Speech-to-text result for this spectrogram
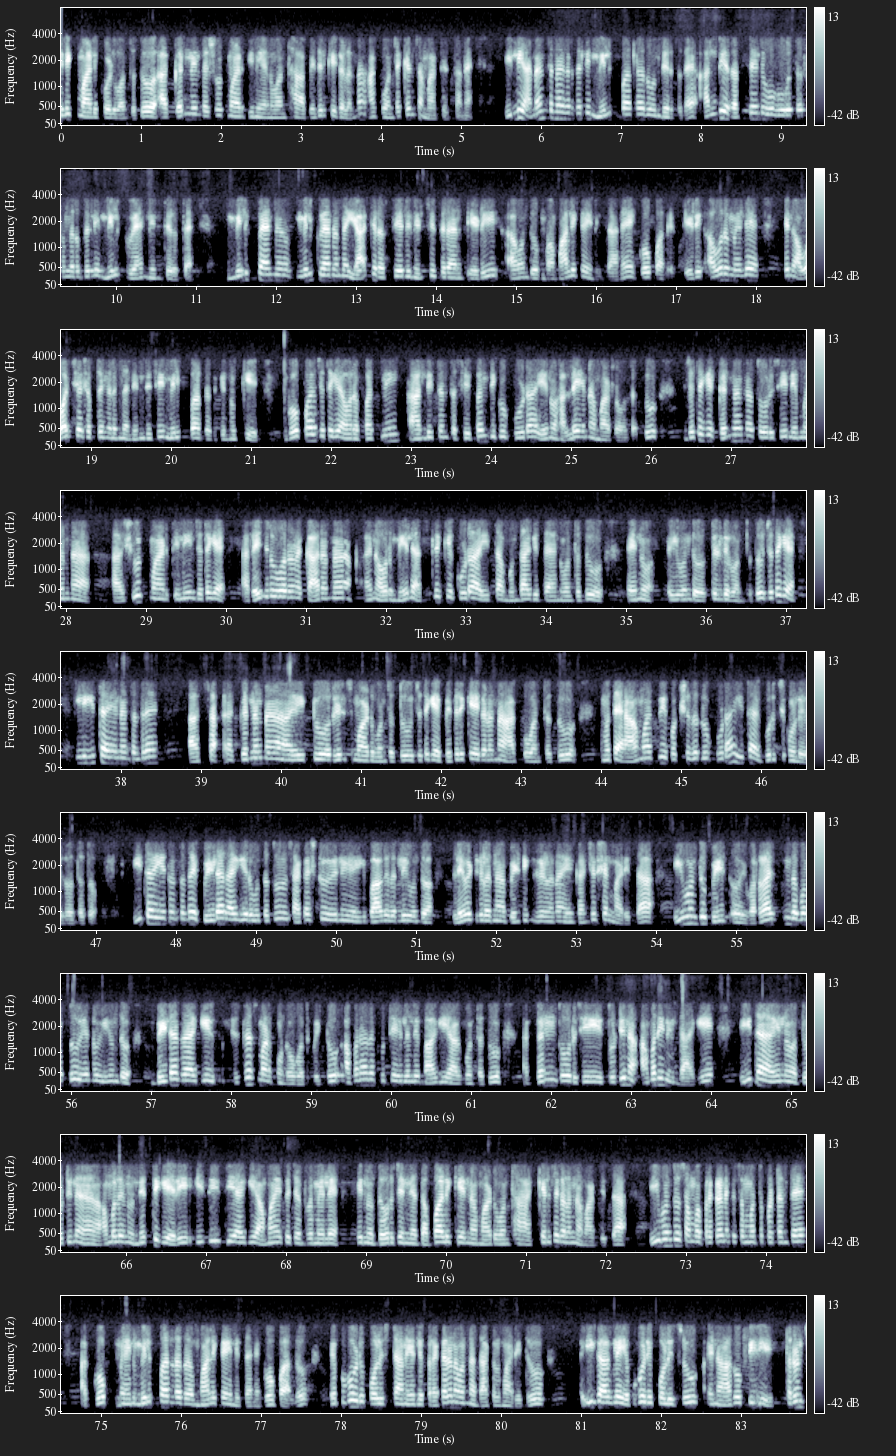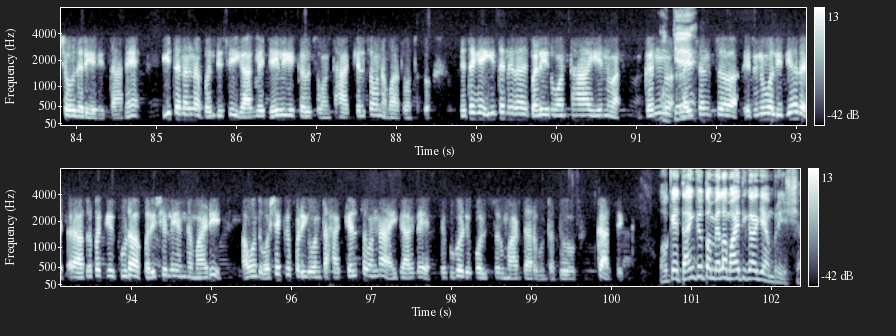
ಕ್ಲಿಕ್ ಮಾಡಿಕೊಳ್ಳುವಂಥದ್ದು ಆ ಗನ್ನಿಂದ ಶೂಟ್ ಮಾಡ್ತೀನಿ ಅನ್ನುವಂತಹ ಬೆದರಿಕೆಗಳನ್ನ ಹಾಕುವಂತ ಕೆಲಸ ಮಾಡ್ತಿರ್ತಾನೆ. ಇಲ್ಲಿ ಅನಂತನಗರದಲ್ಲಿ ಮಿಲ್ಕ್ ಪಾರ್ಲರ್ ಒಂದಿರ್ತದೆ ಅಲ್ಲಿ ರಸ್ತೆಯಲ್ಲಿ ಹೋಗುವಂತ ಸಂದರ್ಭದಲ್ಲಿ ಮಿಲ್ಕ್ ವ್ಯಾನ್ ನಿಂತಿರುತ್ತೆ. ಮಿಲ್ಕ್ ವ್ಯಾನ್ ಮಿಲ್ಕ್ ವ್ಯಾನ್ ಅನ್ನ ಯಾಕೆ ರಸ್ತೆಯಲ್ಲಿ ನಿಲ್ಸಿದ್ದಾರೆ ಅಂತ ಹೇಳಿ ಆ ಒಂದು ಮಾಲೀಕ ಏನಿದ್ದಾನೆ, ಗೋಪಾಲ್ ಅಂತ ಹೇಳಿ ಅವರ ಮೇಲೆ ಏನು ಅವಾಚ್ಯ ಶಬ್ದಗಳಿಂದ ನಿಂದಿಸಿ ಮಿಲ್ಕ್ ಪಾರ್ಲರ್ಗೆ ನುಗ್ಗಿ, ಗೋಪಾಲ್ ಜೊತೆಗೆ ಅವರ ಪತ್ನಿ, ಅಲ್ಲಿದ್ದಂತ ಸಿಬ್ಬಂದಿಗೂ ಕೂಡ ಏನು ಹಲ್ಲೆಯನ್ನ ಮಾಡಿರುವಂತದ್ದು ಜೊತೆಗೆ ಗನ್ನನ್ನ ತೋರಿಸಿ ನಿಮ್ಮನ್ನ ಶೂಟ್ ಮಾಡ್ತೀನಿ, ಜೊತೆಗೆ ರೇಂಜ್ ರೋವರ್ ಕಾರನ್ನ ಏನು ಅವ್ರ ಮೇಲೆ ಹತ್ಲಿಕ್ಕೆ ಕೂಡ ಈತ ಮುಂದಾಗಿದ್ದ ಅನ್ನುವಂಥದ್ದು ಏನು ಈ ಒಂದು ತಿಳಿದಿರುವಂತದ್ದು ಜೊತೆಗೆ ಇಲ್ಲಿ ಈತ ಏನಂತಂದ್ರೆ ಗನ್ನನ್ನ ಇಟ್ಟು ರೀಲ್ಸ್ ಮಾಡುವಂತದ್ದು ಜೊತೆಗೆ ಬೆದರಿಕೆಗಳನ್ನ ಹಾಕುವಂತದ್ದು ಮತ್ತೆ ಆಮ್ ಆದ್ಮಿ ಪಕ್ಷದಲ್ಲೂ ಕೂಡ ಈತ ಗುರುತಿಸಿಕೊಂಡಿರುವಂತದ್ದು ಈತ ಏನಂತಂದ್ರೆ ಬಿಲ್ಡರ್ ಆಗಿರುವಂತದ್ದು ಸಾಕಷ್ಟು ಈ ಭಾಗದಲ್ಲಿ ಒಂದು ಲೇಔಟ್ ಗಳನ್ನ ಬಿಲ್ಡಿಂಗ್ ಗಳನ್ನ ಕನ್ಸ್ಟ್ರಕ್ಷನ್ ಮಾಡಿದ್ದ. ಈ ಒಂದು ಬಿಲ್ಡ್ ಹೊರರಾಜ್ಯದಿಂದ ಬಂದು ಏನು ಈ ಒಂದು ಬಿಲ್ಡರ್ ಆಗಿ ಬಿಸ್ನೆಸ್ ಮಾಡ್ಕೊಂಡು ಹೋಗೋದು ಬಿಟ್ಟು ಅಪರಾಧ ಕೃತ್ಯಗಳಲ್ಲಿ ಭಾಗಿಯಾಗುವಂತದ್ದು ಗನ್ ತೋರಿಸಿ ದುಡ್ಡಿನ ಅಮಲಿನಿಂದಾಗಿ ಈತ ಏನು ದುಡ್ಡಿನ ಅಮಲನ್ನು ನೆತ್ತಿಗೇರಿ ಈ ರೀತಿಯಾಗಿ ಅಮಾಯಕ ಜನರ ಮೇಲೆ ಏನು ದೌರ್ಜನ್ಯ ದಬ್ಬಾಳಿಕೆಯನ್ನ ಮಾಡುವಂತಹ ಕೆಲಸಗಳನ್ನ ಮಾಡ್ತಿದ್ದ. ಈ ಒಂದು ಸಮ ಪ್ರಕರಣಕ್ಕೆ ಸಂಬಂಧಪಟ್ಟಂತೆ ಆ ಗೋಪ್ ಏನು ಮಿಲ್ಕ್ ಪಾರ್ಲರ್ ಮಾಲೀಕ ಏನಿದ್ದಾನೆ ಗೋಪಾಲ್ ಹೆಬ್ಬಗೋಡು ಪೊಲೀಸ್ ಠಾಣೆಯಲ್ಲಿ ಪ್ರಕರಣವನ್ನ ದಾಖಲು ಮಾಡಿದ್ರು. ಈಗಾಗಲೇ ಹೆಬ್ಬಗೋಡಿ ಪೊಲೀಸರು ಏನು ಆರೋಪಿ ತರುಣ್ ಚೌಧರಿ ಏನಿದ್ದಾನೆ ಈತನನ್ನ ಬಂಧಿಸಿ ಈಗಾಗಲೇ ಜೈಲಿಗೆ ಕಳಿಸುವಂತಹ ಕೆಲಸವನ್ನ ಮಾಡುವಂತದ್ದು ಜೊತೆಗೆ ಈತನ ಬಳಿ ಇರುವಂತಹ ಏನು ಗನ್ ಲೈಸೆನ್ಸ್ ರಿನ್ಯೂವಲ್ ಇದೆಯಾ? ಅದ್- ಅದ್ರ ಬಗ್ಗೆ ಕೂಡ ಪರಿಶೀಲನೆಯನ್ನ ಮಾಡಿ ಆ ಒಂದು ವಶಕ್ಕೆ ಪಡೆಯುವಂತಹ ಕೆಲಸವನ್ನ ಈಗಾಗಲೇ ಹೆಬ್ಬಗೋಡಿ ಪೊಲೀಸರು ಮಾಡ್ತಾ ಇರುವಂತದ್ದು ಕಾರ್ತಿಕ್. ಓಕೆ ಥ್ಯಾಂಕ್ ಯು ತಮ್ಮೆಲ್ಲ ಮಾಹಿತಿಗಾಗಿ ಅಂಬರೀಶ್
